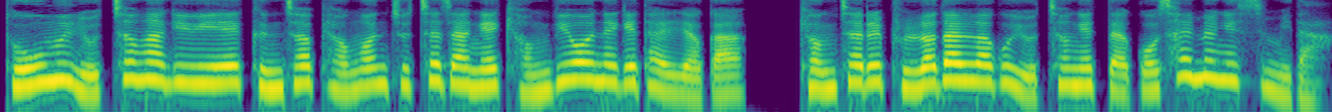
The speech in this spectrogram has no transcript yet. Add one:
도움을 요청하기 위해 근처 병원 주차장에 경비원에게 달려가 경찰을 불러달라고 요청했다고 설명했습니다.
